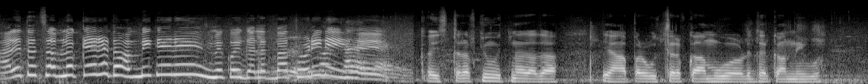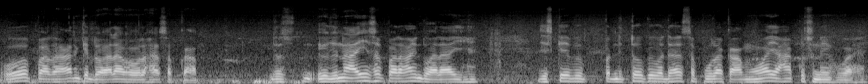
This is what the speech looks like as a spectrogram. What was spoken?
अरे तो सब लोग कह रहे हैं तो हम भी कह रहे हैं इसमें कोई गलत बात थोड़ी नहीं है। इस तरफ़ क्यों इतना ज़्यादा यहाँ पर उस तरफ़ काम हुआ और इधर काम नहीं हुआ? वो प्रधान के द्वारा हो रहा सब काम। जो योजना आई है सब प्रधान द्वारा आई है जिसके पंडितों के वजह से पूरा काम हुआ यहाँ कुछ नहीं हुआ है।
